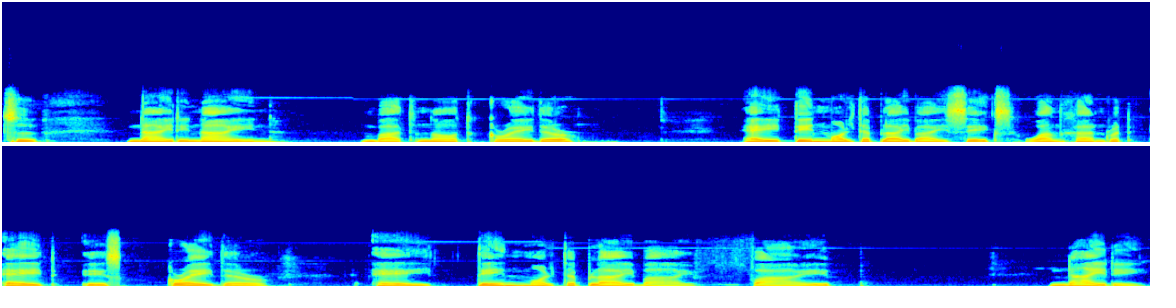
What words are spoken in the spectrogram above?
to 99 but not greater 18 multiplied by 6 108 is greater 18 multiplied by 5 90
